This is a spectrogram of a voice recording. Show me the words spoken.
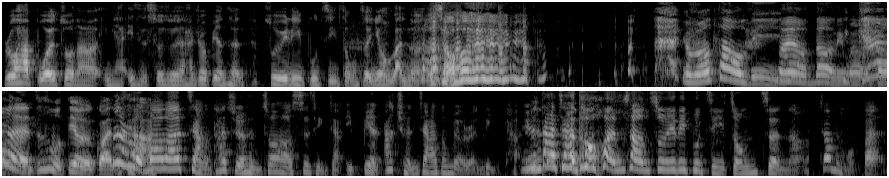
如果他不会做，然后你还一直碎碎念，他就变成注意力不集中症又懒惰的小孩。有没有道理？蛮有道理，你看，这是我第二个观察。那如果妈妈讲她觉得很重要的事情讲一遍啊，全家都没有人理她，因为大家都 患上注意力不集中症啊，这样怎么办？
